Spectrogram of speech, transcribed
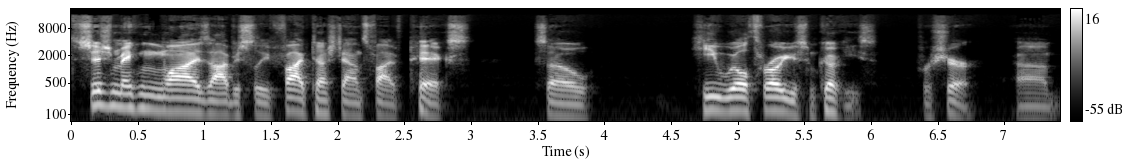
decision making wise, obviously, five touchdowns, five picks. So he will throw you some cookies for sure um,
